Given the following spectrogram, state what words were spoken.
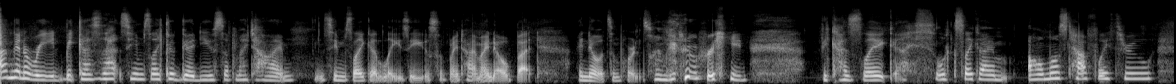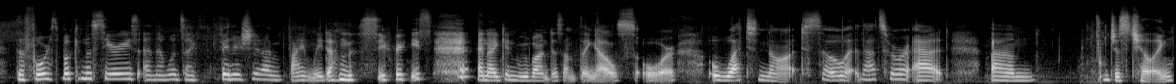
I'm going to read because that seems like a good use of my time. It seems like a lazy use of my time, I know, but I know it's important. So I'm going to read because like it looks like I'm almost halfway through the fourth book in the series and then once I finish it I'm finally done this series and I can move on to something else or whatnot. So that's where we're at. Um, just chilling.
